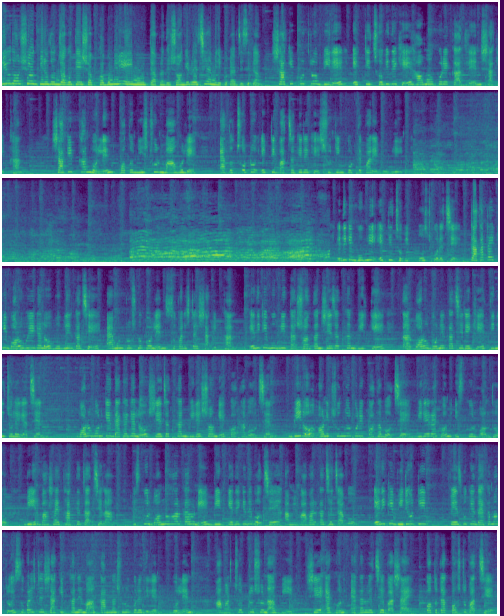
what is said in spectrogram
প্রিয় দর্শক, বিনোদন জগতের সব খবর নিয়ে এই মুহূর্তে আপনাদের সঙ্গে রয়েছে আমি রিপোর্টার জেসিকা। সাকিব পুত্র বীরের একটি ছবি দেখে হাউমাউ করে কাঁদলেন সাকিব খান। সাকিব খান বললেন, কত নিষ্ঠুর মা হলে এত ছোট একটি বাচ্চাকে রেখে শুটিং করতে পারে বুবলি। এদিকে বুবলি একটি ছবি পোস্ট করেছে। টাকাটাই কি বড় হয়ে গেল বুবলির কাছে? এমন প্রশ্ন করলেন সুপারস্টার শাকিব খান। এদিকে বুবলি তার সন্তান শেজাদ খান বীরকে তার বড় বোনের কাছে রেখে তিনি চলে গেছেন। বড় বোনকে দেখা গেল শেজাদ খান বীরের সঙ্গে কথা বলছেন। বীরও অনেক সুন্দর করে কথা বলছে। বীরের এখন স্কুল বন্ধ। বীর বাসায় থাকতে চাচ্ছে না। স্কুল বন্ধ হওয়ার কারণে বীর কেঁদে কেঁদে বলছে, আমি বাবার কাছে যাব। এদিকে ভিডিওটি ফেসবুকে দেখা মাত্রই সুপারস্টার শাকিব খানের মা কান্না শুরু করে দিলেন। বললেন, আমার ছোট্ট সোনা বীর, সে এখন একা রয়েছে বাসায়, কতটা কষ্ট পাচ্ছে।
